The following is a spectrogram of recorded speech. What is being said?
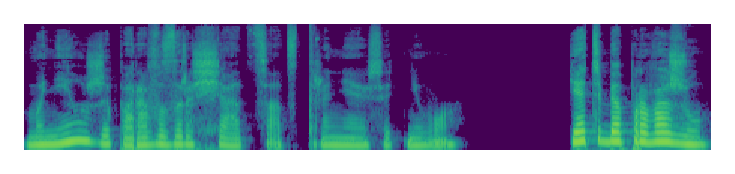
Мне уже пора возвращаться», — отстраняюсь от него. «Я тебя провожу».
